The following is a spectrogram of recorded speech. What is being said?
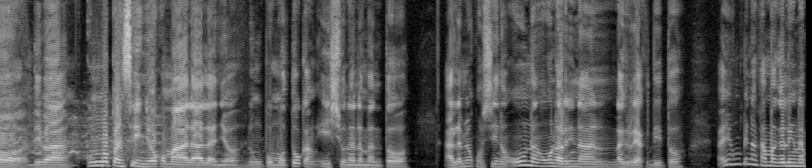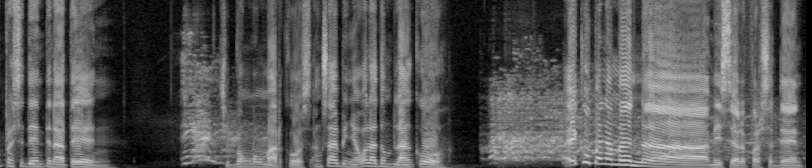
Oh, di ba? Kung mapansin nyo, kung maalala nyo, nung pumutok ang issue na naman to, alam nyo kung sino unang-una rin na nag-react dito? Ay yung pinakamagaling na presidente natin. Si Bongbong Marcos. Ang sabi niya, wala dong blanco. Ay, ikaw ba naman, ah, Mr. President?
